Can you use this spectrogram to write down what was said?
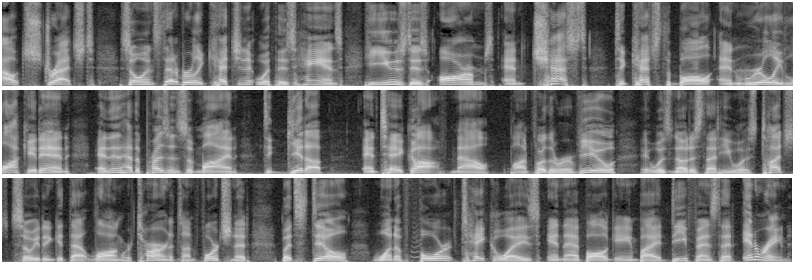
outstretched, so instead of really catching it with his hands, he used his arms and chest to catch the ball and really lock it in, and then had the presence of mind to get up and take off. Now, upon further review, it was noticed that he was touched, so he didn't get that long return. It's unfortunate, but still one of four takeaways in that ball game by a defense that entering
